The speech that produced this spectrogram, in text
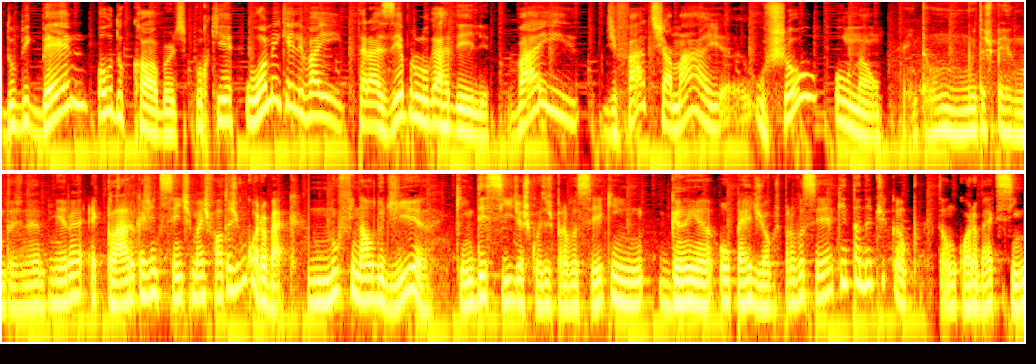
Do Big Ben ou do Colbert? Porque o homem que ele vai trazer pro lugar dele vai de fato chamar o show ou não? Então, muitas perguntas, né? Primeiro, é claro que a gente sente mais falta de um quarterback. No final do dia, Quem decide as coisas para você, quem ganha ou perde jogos para você é quem tá dentro de campo. Então, o quarterback sim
